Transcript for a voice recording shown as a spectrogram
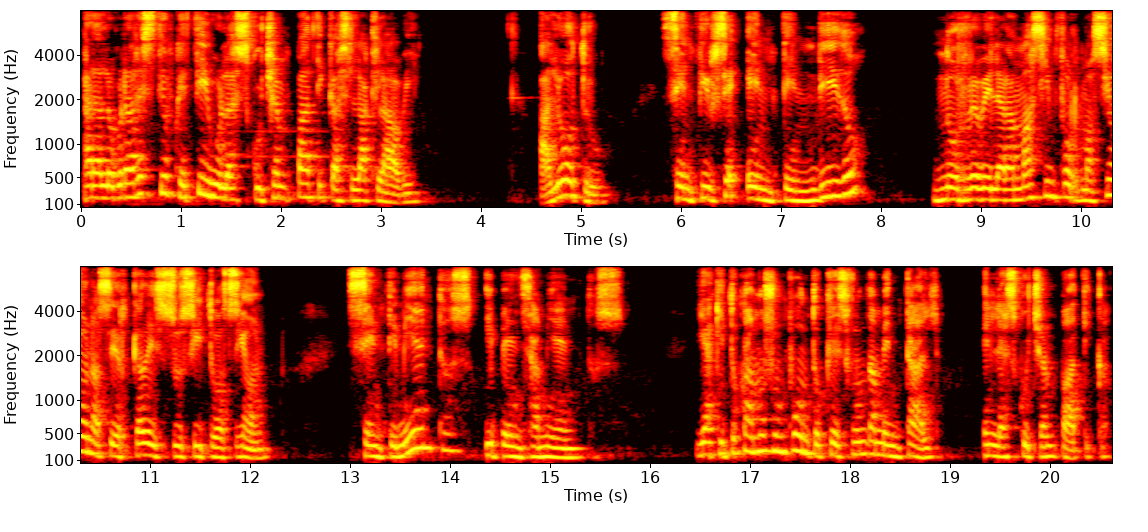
Para lograr este objetivo, la escucha empática es la clave. Al otro, sentirse entendido nos revelará más información acerca de su situación, sentimientos y pensamientos. Y aquí tocamos un punto que es fundamental en la escucha empática.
